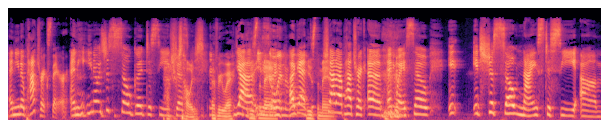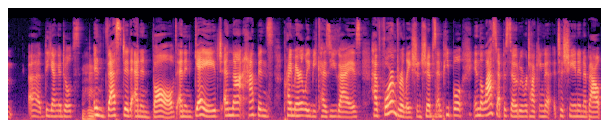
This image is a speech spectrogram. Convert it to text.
and you know patrick's there and he you know it's just so good to see Patrick's just always everywhere. yeah, he's the man. so. Again, He's the man. Shout out Patrick. Um, anyway, so it it's just so nice to see um, uh, the young adults Mm-hmm. invested and involved and engaged, and that happens primarily because you guys have formed relationships and people. In the last episode, we were talking to, to Shannon about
